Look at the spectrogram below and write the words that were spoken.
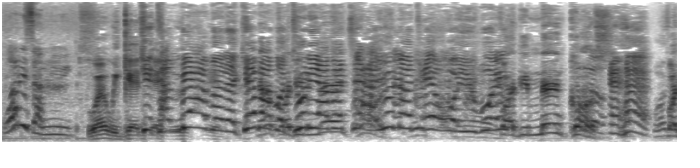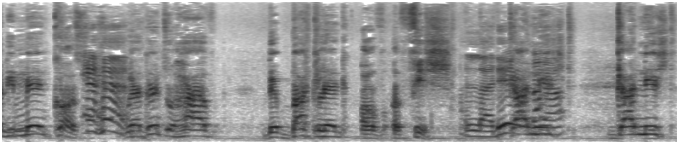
What is Amuik? Where we get it. tambaya mana ke ba for the baturi ya main bace are you not a oyibo? For the main course, for the main course, Uh-huh. we are going to have the back leg of a fish. Allah dai ya. garnished, garnished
